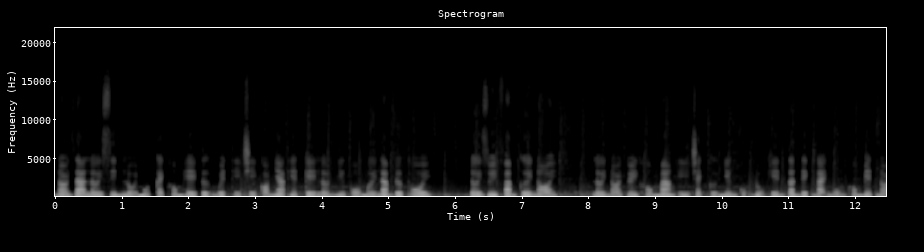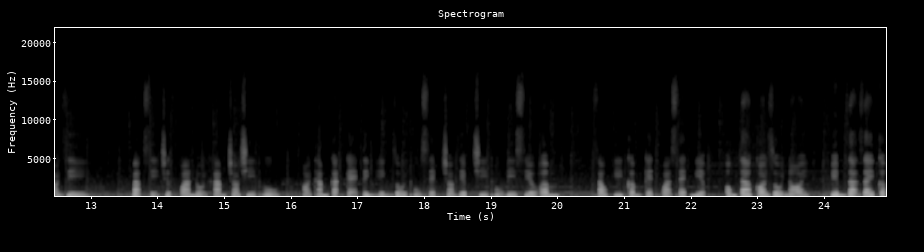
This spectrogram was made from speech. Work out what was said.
Nói ra lời xin lỗi một cách không hề tự nguyện thì chỉ có nhà thiết kế lớn như cô mới làm được thôi. Đới Duy Phàm cười nói, lời nói tuy không mang ý trách cứ nhưng cũng đủ khiến tân địch ngại ngùng không biết nói gì. Bác sĩ trực khoa nội khám cho Chi Thu, hỏi thăm cặn kẽ tình hình rồi thu xếp cho Diệp Chi Thu đi siêu âm. Sau khi cầm kết quả xét nghiệm, ông ta coi rồi nói, viêm dạ dày cấp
